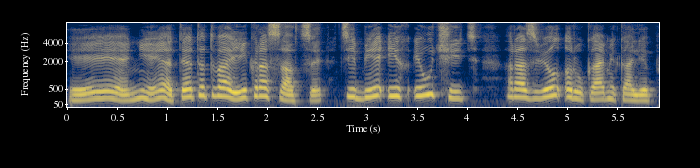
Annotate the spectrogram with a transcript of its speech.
«Э, нет, это твои красавцы, тебе их и учить», — развел руками Калеб.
